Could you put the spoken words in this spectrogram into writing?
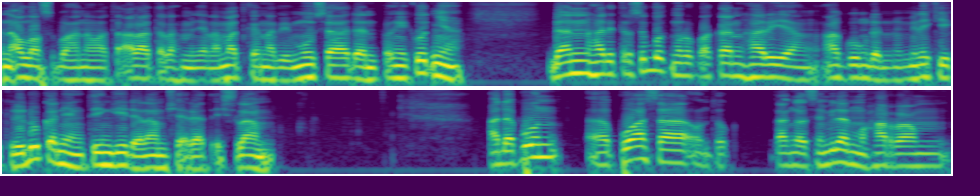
dan Allah Subhanahu wa taala telah menyelamatkan Nabi Musa dan pengikutnya. Dan hari tersebut merupakan hari yang agung dan memiliki kedudukan yang tinggi dalam syariat Islam. Adapun uh, puasa untuk tanggal 9 Muharram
